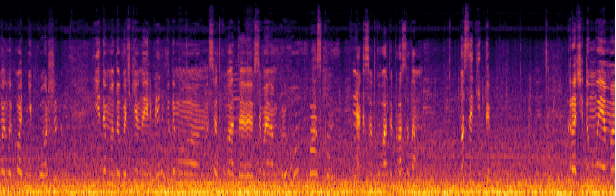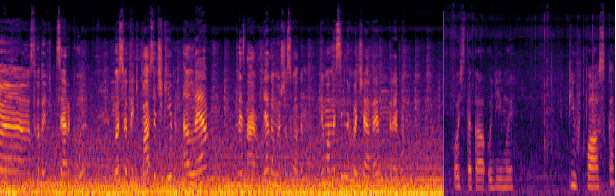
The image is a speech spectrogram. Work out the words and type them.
великодній кошик. Їдемо до батьків на Ірпінь, будемо святкувати в сімейному кругу Пасху. Як святкувати? Просто там посидіти. Коротше, думаємо е, сходити в церкву, посвятити пасочки, але не знаю. Я думаю, що сходимо. Дімон не сильно хоче, але треба. Ось така у Діми півпаска.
